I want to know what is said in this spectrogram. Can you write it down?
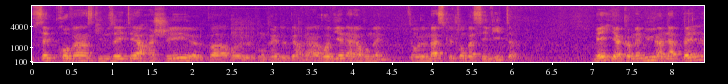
cette province qui nous a été arrachée euh, par euh, le congrès de Berlin revienne à la Roumanie. dont le masque tombe assez vite, mais il y a quand même eu un appel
